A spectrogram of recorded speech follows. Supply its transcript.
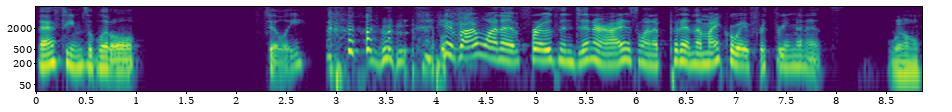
That seems a little silly. if I want a frozen dinner, I just want to put it in the microwave for three minutes. Well,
